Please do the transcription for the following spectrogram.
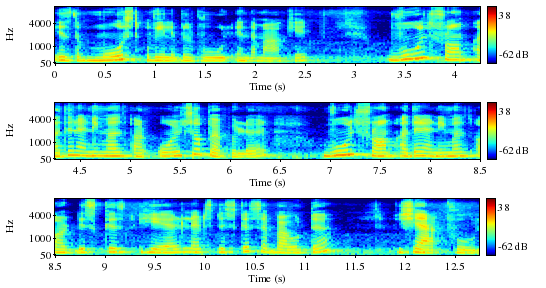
is the most available wool in the market. Wool from other animals are also popular. Wool from other animals are discussed here. Let's discuss about the yak wool.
